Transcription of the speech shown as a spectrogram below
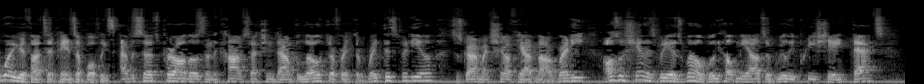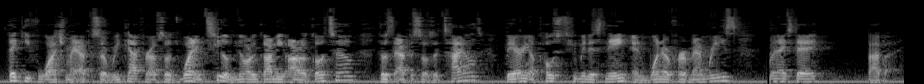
What are your thoughts and opinions on both these episodes? Put all those in the comment section down below. Don't forget to rate this video, subscribe to my channel if you haven't already. Also share this video as well. Really help me out, so really appreciate that. Thank you for watching my episode recap for episodes 1 and 2 of Noragami Aragoto. Those episodes are titled Bearing a Posthumous Name and One of Her Memories. Have a nice day. Bye bye.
